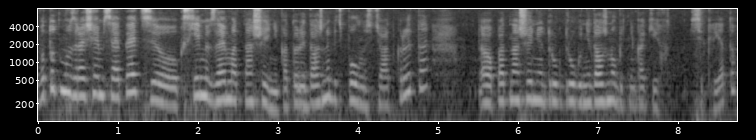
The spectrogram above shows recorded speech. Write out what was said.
Вот тут мы возвращаемся опять э, к схеме взаимоотношений, которые должны быть полностью открыты по отношению друг к другу. Не должно быть никаких секретов,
